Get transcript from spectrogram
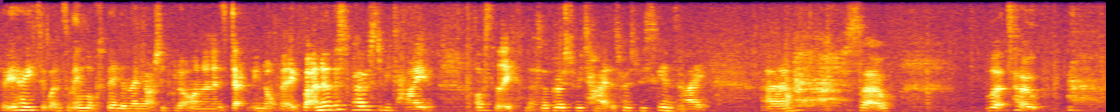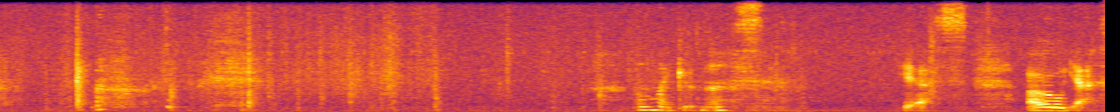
you hate it when something looks big and then you actually put it on and it's definitely not big. But I know they're supposed to be tight. Obviously, they're supposed to be tight. They're supposed to be skin tight. Um, so, let's hope. Oh my goodness. Yes. Oh yes.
